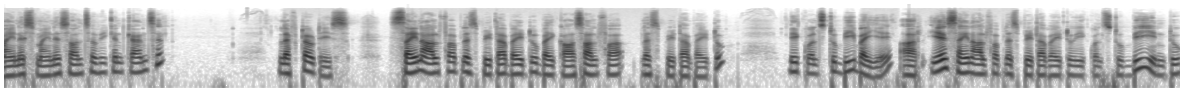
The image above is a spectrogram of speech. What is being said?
minus minus also we can cancel. Left out is sine alpha plus beta by 2 by cos alpha plus beta by 2 equals to b by a or a sine alpha plus beta by 2 equals to b into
